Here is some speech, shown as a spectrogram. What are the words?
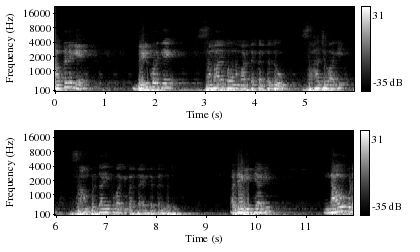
ಮಕ್ಕಳಿಗೆ ಬೀಳ್ಕೊಡುಗೆ ಸಮಾರಂಭವನ್ನು ಸಹಜವಾಗಿ ಸಾಂಪ್ರದಾಯಿಕವಾಗಿ ಬರ್ತಾ ಇರತಕ್ಕಂಥದ್ದು. ಅದೇ ರೀತಿಯಾಗಿ ನಾವು ಕೂಡ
